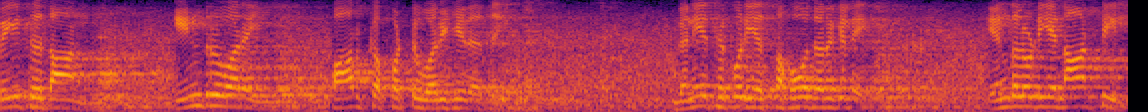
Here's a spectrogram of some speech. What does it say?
வைத்துதான் இன்று வரை பார்க்கப்பட்டு வருகிறது. கணேசக்குரிய சகோதரர்களே எங்களுடைய நாட்டில்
